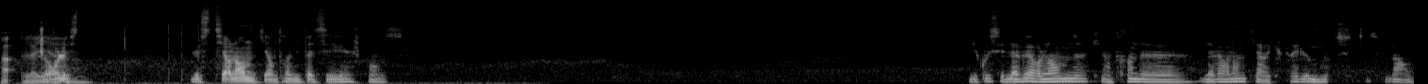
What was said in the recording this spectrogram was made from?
Ah, là, Genre le, le Stirland qui est en train d'y passer, je pense. Du coup, c'est Laverland qui est en train de. Laverland qui a récupéré le moot. C'est marrant.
